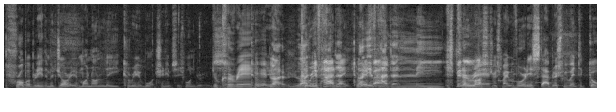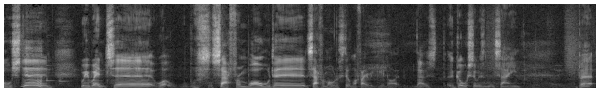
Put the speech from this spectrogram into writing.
probably the majority of my non-league career watching Ipswich Wanderers. Your career, Career. like like Career you've fan, had a. Career like you've fan. had a league. It's been career. illustrious, mate. We've already established we went to Gorleston. We went to what Saffron Walden. Saffron Walden's still my favourite gig. Like that was Gorleston was insane, but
